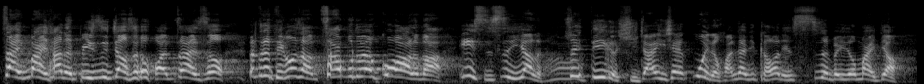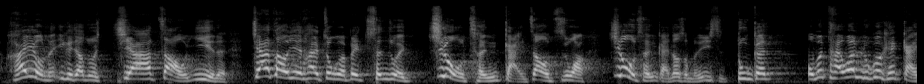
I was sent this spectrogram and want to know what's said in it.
在卖他的宾士轿车还债的时候，那这个铁工厂差不多要挂了吧？意思是一样的。所以第一个，许家印现在为了还债，你搞到连私人飞机都卖掉。还有呢，一个叫做佳兆业的，佳兆业，它在中国被称之为旧城改造之王。旧城改造什么意思？都更。我们台湾如果可以改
